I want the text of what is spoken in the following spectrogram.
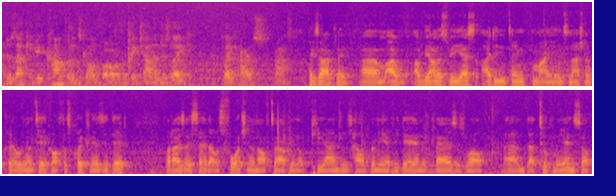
And does that give you confidence going forward for big challenges like like Paris, France? Exactly. Um, I'll, I'll be honest with you. Yes, I didn't think my international career was going to take off as quickly as it did. But as I said, I was fortunate enough to have you know Keith Andrews helping me every day and the players as well. Um, that took me in. So,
